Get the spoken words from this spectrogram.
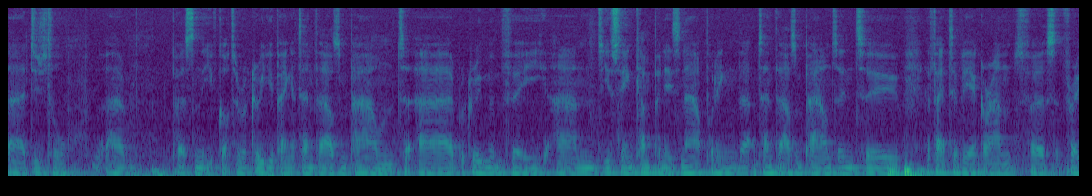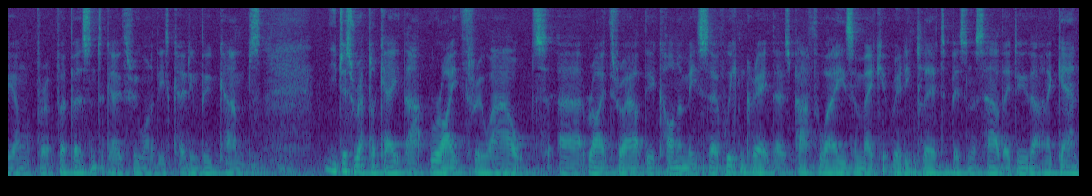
uh, digital uh, person that you've got to recruit, you're paying a £10,000 uh, recruitment fee, and you're seeing companies now putting that £10,000 into effectively a grant for, for a young for, for a person to go through one of these coding boot camps. Mm -hmm you just replicate that right throughout uh, right throughout the economy. So if we can create those pathways and make it really clear to business how they do that and again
